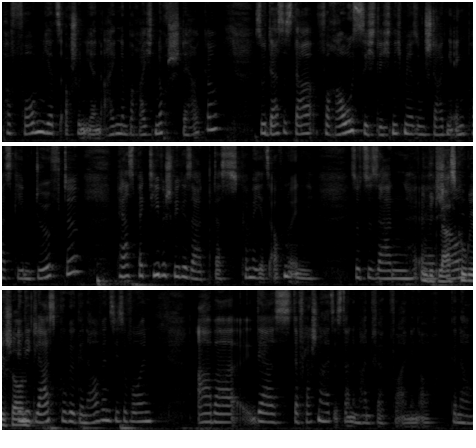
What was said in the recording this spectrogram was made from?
performen jetzt auch schon ihren eigenen Bereich noch stärker, sodass es da voraussichtlich nicht mehr so einen starken Engpass geben dürfte. Perspektivisch, wie gesagt, das können wir jetzt auch nur in die sozusagen in die äh, Glaskugel schauen. In die Glaskugel, genau, wenn Sie so wollen. Aber das, der Flaschenhals ist dann im Handwerk vor allen Dingen auch. Genau.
